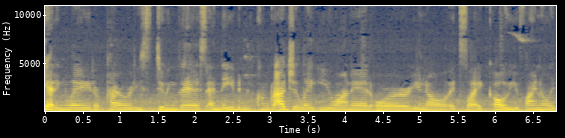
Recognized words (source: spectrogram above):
getting laid or priorities doing this and they even congratulate you on it or you know it's like oh you finally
